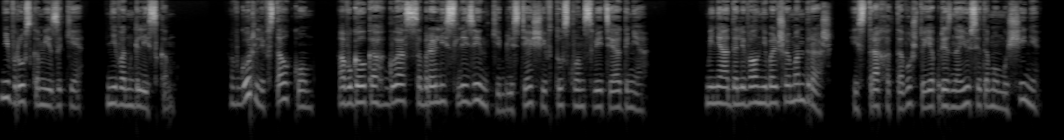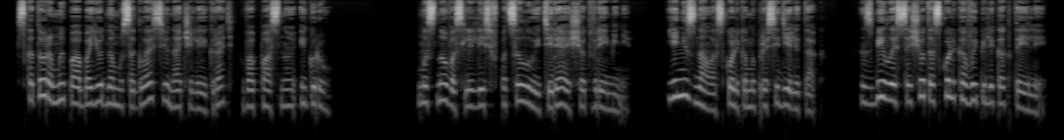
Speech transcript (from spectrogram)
Ни в русском языке, ни в английском. В горле встал ком, а в уголках глаз собрались слезинки, блестящие в тусклом свете огня. Меня одолевал небольшой мандраж и страх от того, что я признаюсь этому мужчине, с которым мы по обоюдному согласию начали играть в опасную игру. Мы снова слились в поцелуи, теряя счет времени. Я не знала, сколько мы просидели так. Сбилась со счета, сколько выпили коктейлей.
